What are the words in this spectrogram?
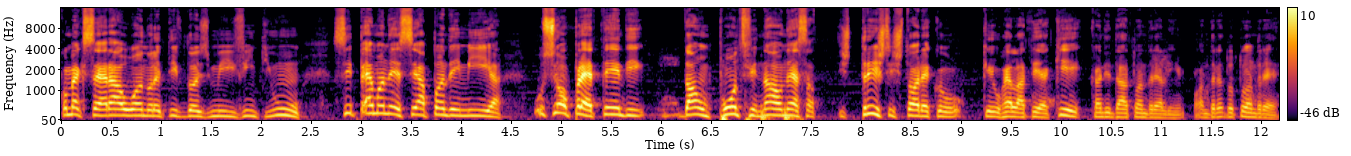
como é que será o ano letivo de 2021? Se permanecer a pandemia, o senhor pretende dar um ponto final nessa triste história que eu, que eu relatei aqui, candidato André Lima, André, doutor André?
